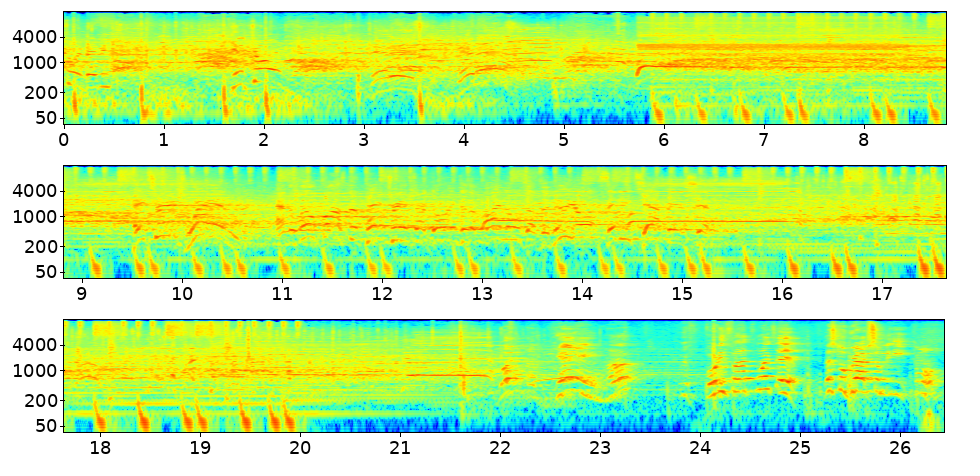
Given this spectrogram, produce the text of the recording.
It to him, baby. Get it to him. There it is. There it is. Patriots win! And the Will Foster Patriots are going to the finals of the New York City Championship. What a game, huh? With 45 points? Hey, let's go grab something to eat. Come on.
